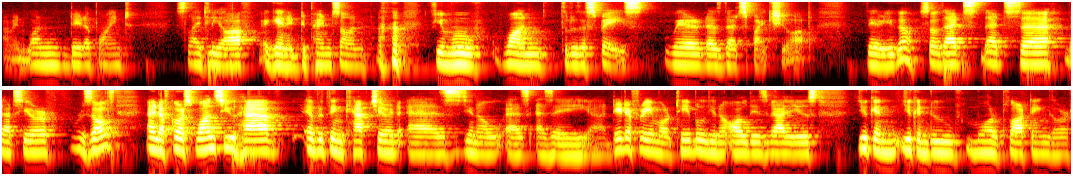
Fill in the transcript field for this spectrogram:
I mean, one data point slightly off. Again, it depends on if you move one through the space. where does that spike show up? There you go. So that's that's uh, that's your results. And of course, once you have everything captured as you know as as a uh, data frame or table, you know all these values, you can you can do more plotting or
